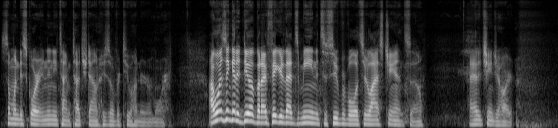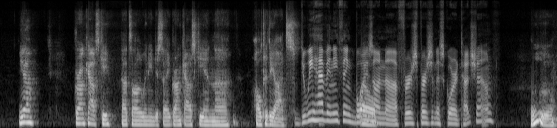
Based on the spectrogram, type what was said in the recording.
someone to score an anytime touchdown who's over 200 or more. I wasn't gonna do it, but I figured that's mean. It's a Super Bowl. It's your last chance, so I had to change of heart. Yeah. Gronkowski. That's all we need to say. Gronkowski and uh, alter the odds. Do we have anything, boys, Well- on uh, first person to score a touchdown? Ooh.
